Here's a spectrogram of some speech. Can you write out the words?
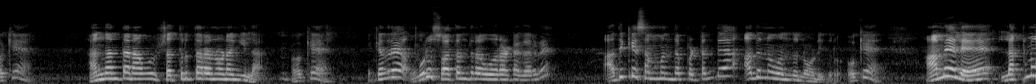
ಓಕೆ. ಹಂಗಂತ ನಾವು ಶತ್ರು ಥರ ನೋಡೋಂಗಿಲ್ಲ ಓಕೆ ಯಾಕೆಂದರೆ ಅವರು ಸ್ವಾತಂತ್ರ್ಯ ಹೋರಾಟಗಾರರೇ, ಅದಕ್ಕೆ ಸಂಬಂಧಪಟ್ಟಂತೆ ಅದನ್ನು ಒಂದು ನೋಡಿದರು ಓಕೆ ಆಮೇಲೆ ಲಕ್ನೋ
